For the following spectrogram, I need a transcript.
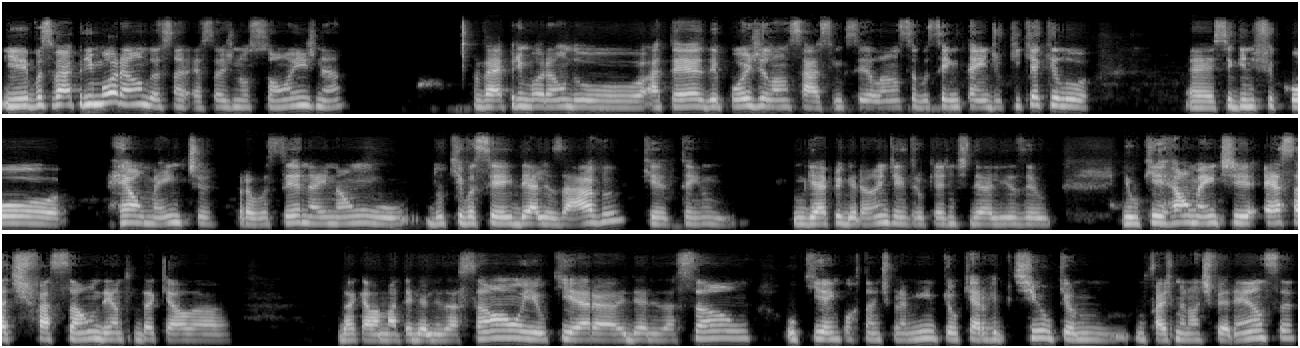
E você vai aprimorando essa, essas noções, né? Vai aprimorando até depois de lançar, assim que você lança, você entende o que, que aquilo é, significou realmente para você, né? E não o, do que você idealizava, que tem um, um gap grande entre o que a gente idealiza e o, e o que realmente é satisfação dentro daquela daquela materialização e o que era idealização, o que é importante para mim, o que eu quero repetir, o que eu não, não faz menor diferença.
